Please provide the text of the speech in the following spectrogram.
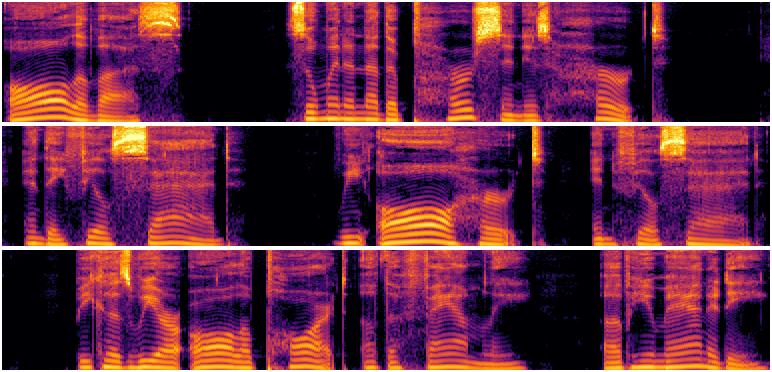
all of us. So when another person is hurt and they feel sad, we all hurt and feel sad because we are all a part of the family of humanity,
